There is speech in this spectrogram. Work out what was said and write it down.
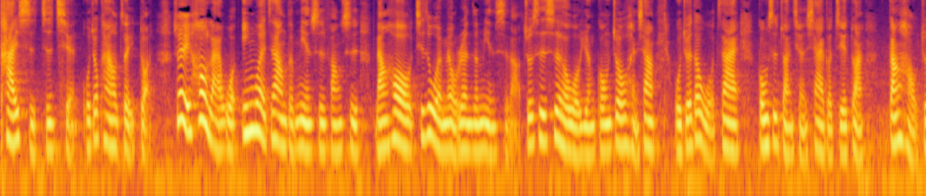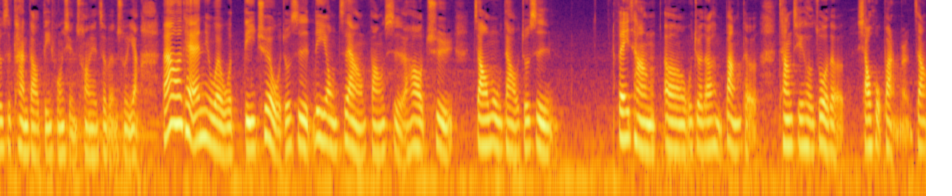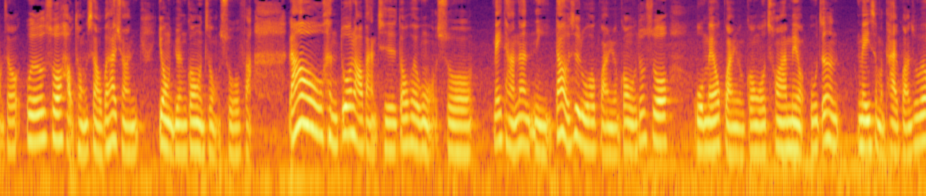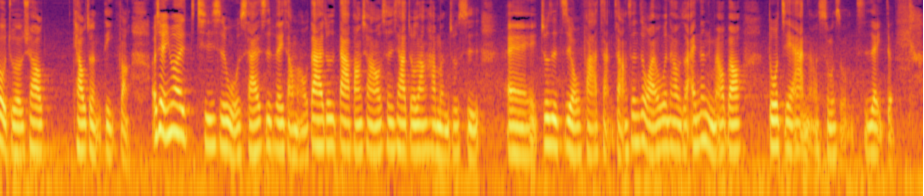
开始之前，我就看到这一段。所以后来我因为这样的面试方式，然后其实我也没有认真面试啦，就是适合我员工，就很像我觉得我在公司转型下一个阶段。刚好就是看到《低风险创业》这本书一样，然后 OK，Anyway，我的确我就是利用这样方式，然后去招募到就是非常呃，我觉得很棒的长期合作的小伙伴们。这样子，我就说好同事，我不太喜欢用员工的这种说法。然后很多老板其实都会问我说：“Meta，那你到底是如何管员工？”我就说我没有管员工，我从来没有，我真的没什么太管，除非我觉得需要。调整的地方，而且因为其实我实在是非常忙，我大概就是大方向，然后剩下就让他们就是，哎、就是自由发展这样。甚至我还问他们说，哎、那你们要不要多接案啊，什么什么之类的。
